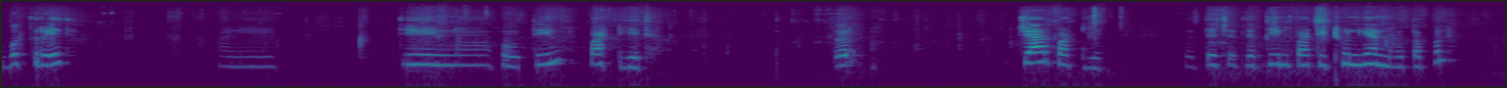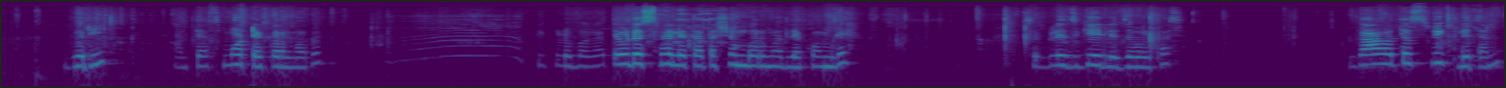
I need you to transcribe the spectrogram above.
बकरे आहेत. आणि तीन हो तीन पाटी आहेत. तर चार पाटी आहेत. तर त्याच्यातल्या तीन पाटी ठेवून घेणार आहोत आपण घरी. आणि त्याच मोठ्या करणार आहोत. तिकडं बघा तेवढेच राहिलेत आता शंभरमधल्या कोंबड्या. कोंबडे सगळेच गेले जवळपास. गावातच विकले त्यांना.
